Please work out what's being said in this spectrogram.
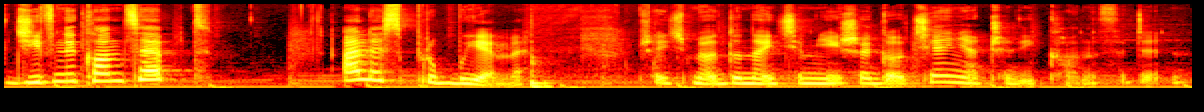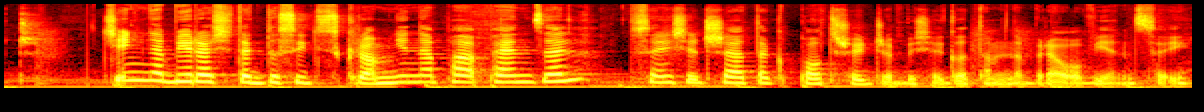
Dziwny koncept, ale spróbujemy. Przejdźmy do najciemniejszego cienia, czyli Confident. Cień nabiera się tak dosyć skromnie na pędzel, w sensie trzeba tak potrzeć, żeby się go tam nabrało więcej.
